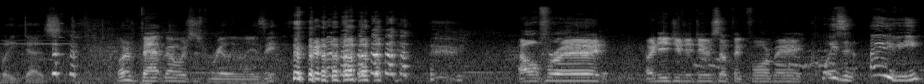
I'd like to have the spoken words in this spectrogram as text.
what he does. What if Batman was just really lazy? Alfred, I need you to do something for me. Poison Ivy?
